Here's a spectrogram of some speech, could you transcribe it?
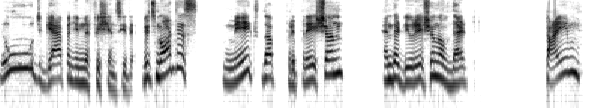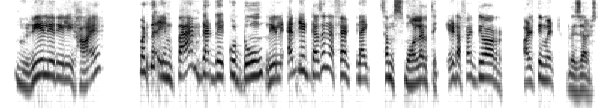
huge gap and inefficiency there, which not just makes the preparation and the duration of that time really, really high, but the impact that they could do really, and it doesn't affect like some smaller thing. It affects your ultimate results.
